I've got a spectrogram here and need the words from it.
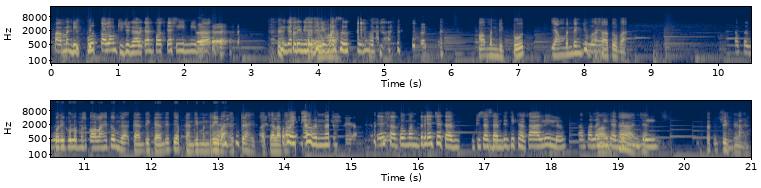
Pak Mendikbud tolong didengarkan podcast ini, Pak. Kali bisa jadi Cuma. masukan, Pak. Pak Mendikbud, yang penting cuma Iya. satu Pak. Kurikulum sekolah itu nggak ganti-ganti tiap ganti menteri Pak. Udah itu aja lah Oh Pak. iya benar. Eh satu menteri aja kan bisa ganti tiga kali loh. Apalagi ganti Makanya. menteri. Sedih. ya.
